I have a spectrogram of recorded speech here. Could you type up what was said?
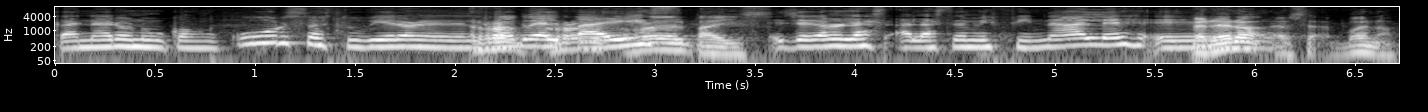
ganaron un concurso, estuvieron en el Rock, del, país, Rock del país. eh, llegaron las, a las semifinales? eh, Pero era, o sea, bueno,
